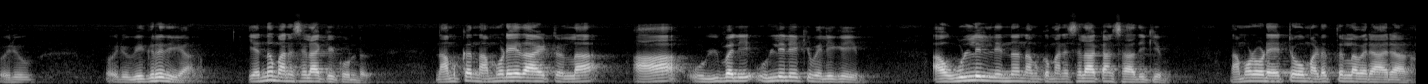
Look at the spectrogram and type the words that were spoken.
ഒരു ഒരു വികൃതിയാണ്. എന്ന് മനസ്സിലാക്കിക്കൊണ്ട് നമുക്ക് നമ്മുടേതായിട്ടുള്ള ആ ഉൾവലി ഉള്ളിലേക്ക് വലിയുകയും ആ ഉള്ളിൽ നിന്ന് നമുക്ക് മനസ്സിലാക്കാൻ സാധിക്കും നമ്മളോട് ഏറ്റവും അടുത്തുള്ളവരാരാണ്.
